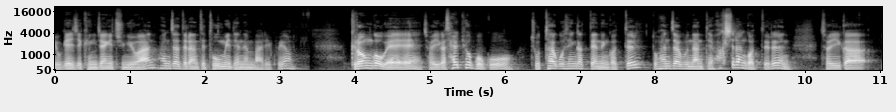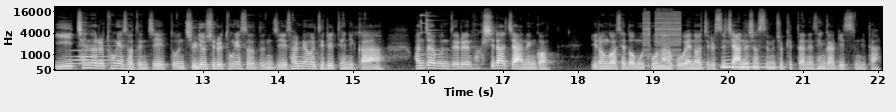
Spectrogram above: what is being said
이게 이제 굉장히 중요한 환자들한테 도움이 되는 말이고요. 그런 거 외에 저희가 살펴보고 좋다고 생각되는 것들 또 환자분한테 확실한 것들은 저희가 이 채널을 통해서든지 또는 진료실을 통해서든지 설명을 드릴 테니까 환자분들은 확실하지 않은 것 이런 것에 너무 돈하고 에너지를 쓰지 않으셨으면 좋겠다는 생각이 있습니다.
